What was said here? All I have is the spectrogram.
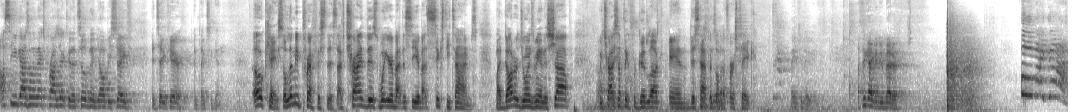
I'll see you guys on the next project. And until then, y'all be safe and take care. And thanks again. Okay, so let me preface this. I've tried this, what you're about to see, about 60 times. My daughter joins me in the shop. We try oh, something for good luck, and this happens on the first take. Thank you, baby. I think I could do better. Oh my God!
